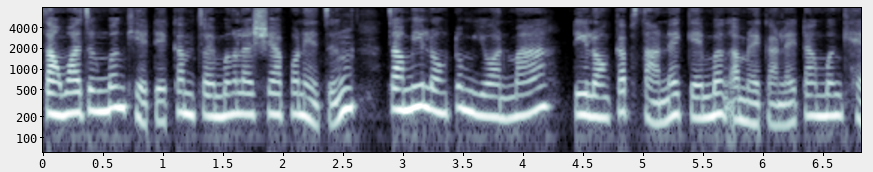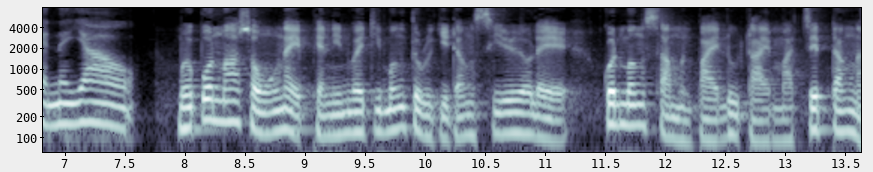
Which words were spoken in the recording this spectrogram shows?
สั่งว่าจึงเมืองเขตเด็กกำจอยเมืองราชาป้อเนจึงจังมีลองตุ้มยอนมาดีลองกับสารในแกเมืองอเมริกันและตั้งเมืองแขนในยาวเมื่อป้นมาส่งในแผ่นดินไว้ที่เมืองตุรกีดังซีเรียเลกวนเมืองสามหมื่นไปลู่ตายมาเจ็บดังน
